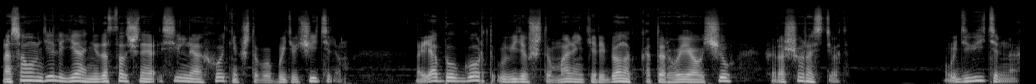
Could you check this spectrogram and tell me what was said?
На самом деле я недостаточно сильный охотник, чтобы быть учителем. Но я был горд, увидев, что маленький ребенок, которого я учил, хорошо растет. Удивительно,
